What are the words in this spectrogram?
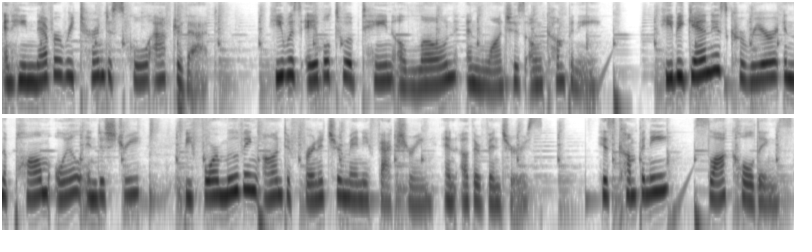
and he never returned to school after that. He was able to obtain a loan and launch his own company. He began his career in the palm oil industry before moving on to furniture manufacturing and other ventures. His company, SLOC Holdings,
